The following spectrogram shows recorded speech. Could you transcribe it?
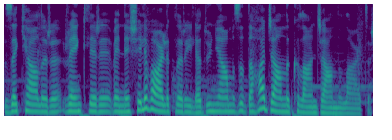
zekaları, renkleri ve neşeli varlıklarıyla dünyamızı daha canlı kılan canlılardır.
